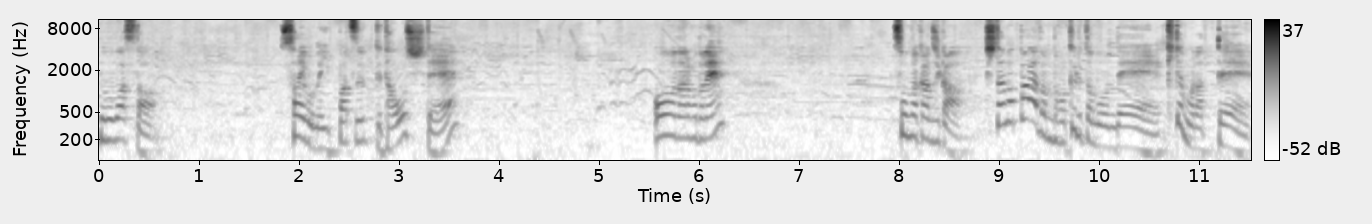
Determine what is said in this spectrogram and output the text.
ロボバスター。最後の一発撃って倒して。おー、なるほどね。そんな感じか。下のパードのとこ来ると思うんで、来てもらって、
